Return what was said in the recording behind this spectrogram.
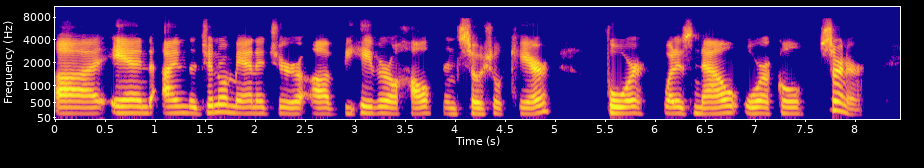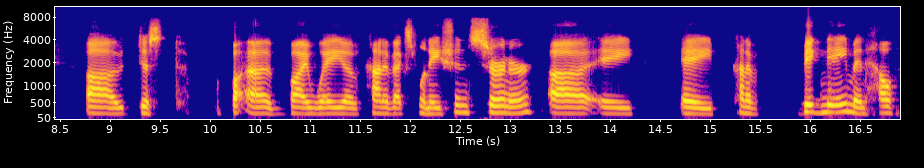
uh, and I'm the general manager of behavioral health and social care for what is now Oracle Cerner. Uh, just uh, by way of kind of explanation, Cerner, uh, a a kind of big name in health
